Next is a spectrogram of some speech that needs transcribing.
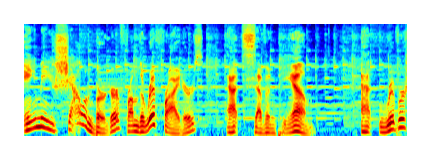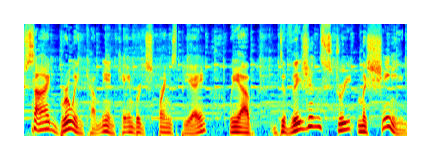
Amy Schallenberger from the Riff Riders at 7 p.m. At Riverside Brewing Company in Cambridge Springs, PA, we have Division Street Machine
